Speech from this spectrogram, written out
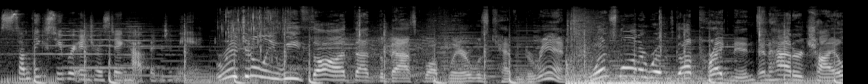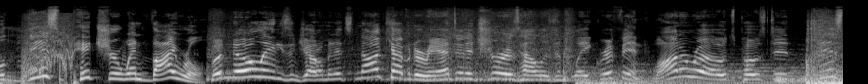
something super interesting happened to me. Originally, we thought that the basketball player was Kevin Durant. Once Lana Rhoades got pregnant and had her child, this picture went viral. But no, ladies and gentlemen, it's not Kevin Durant, and it sure as hell isn't Blake Griffin. Lana Rhoades posted this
